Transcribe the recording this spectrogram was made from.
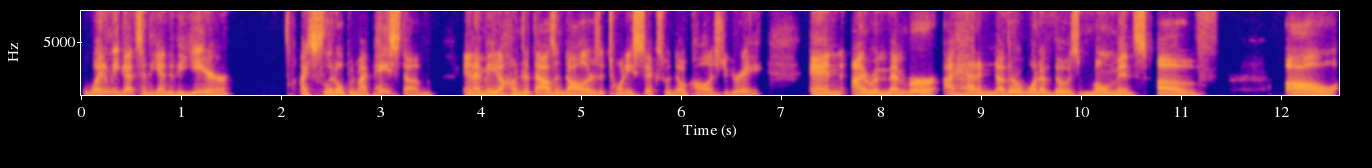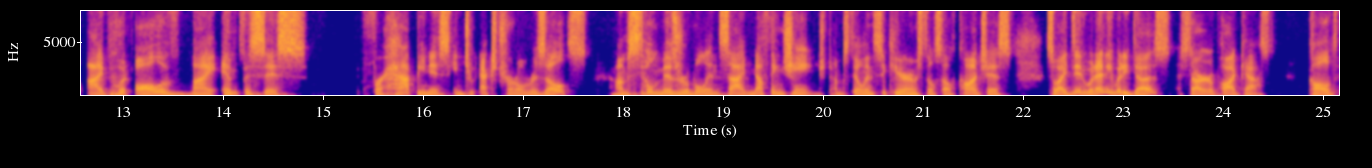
when we got to the end of the year, I slid open my pay stub and I made $100,000 at 26 with no college degree. And I remember I had another one of those moments of, oh, I put all of my emphasis for happiness into external results. I'm mm-hmm. still miserable inside. Nothing changed. I'm still insecure. I'm still self conscious. So I did what anybody does. I started a podcast called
